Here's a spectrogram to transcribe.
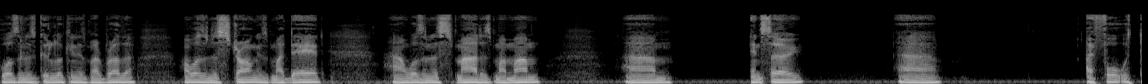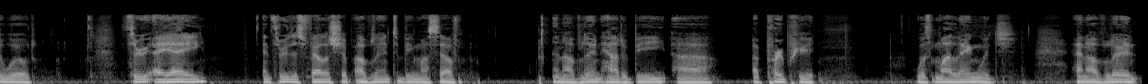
wasn't as good looking as my brother. I wasn't as strong as my dad. I wasn't as smart as my mum. Um, and so uh, I fought with the world. Through AA and through this fellowship, I've learned to be myself. And I've learned how to be uh, appropriate with my language. And I've learned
